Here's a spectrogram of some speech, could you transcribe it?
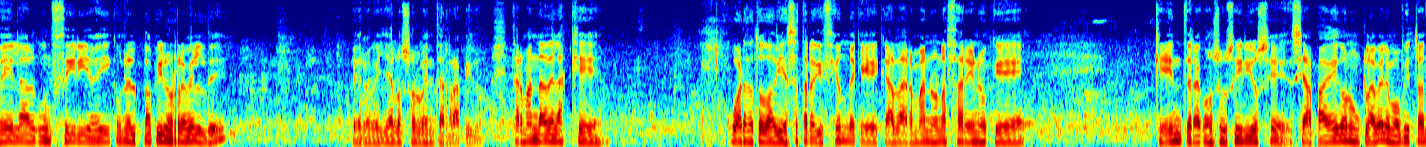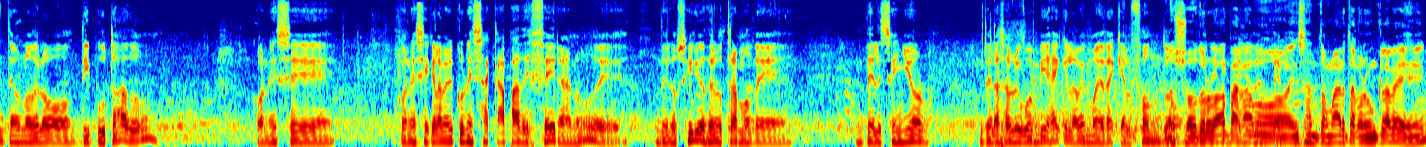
vela, algún cirio ahí con el papilo rebelde, pero que ya lo solventa rápido. Esta hermandad de las que guarda todavía esa tradición de que cada hermano nazareno que, que entra con su cirio se, se apague con un clavel. Hemos visto antes a uno de los diputados con ese con ese clavel, con esa capa de cera ¿no? de, de los cirios, de los tramos de, del Señor de la Salud y Buen Viaje que lo vemos desde aquí al fondo. Nosotros lo apagamos en Santa Marta con un clavé, ¿eh?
